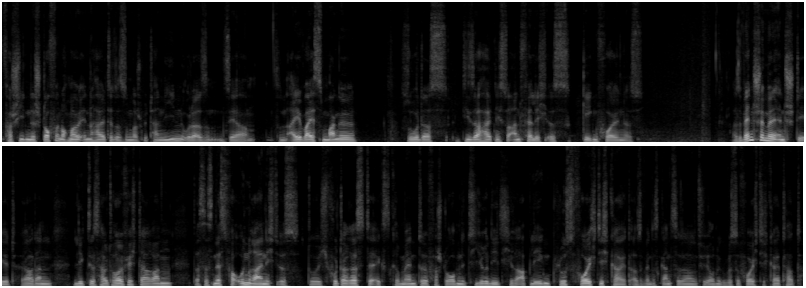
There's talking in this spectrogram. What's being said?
verschiedene Stoffe nochmal beinhaltet, das ist zum Beispiel Tannin oder so ein, sehr, so ein Eiweißmangel, so dass dieser halt nicht so anfällig ist gegen Fäulnis. Also wenn Schimmel entsteht, ja, dann liegt es halt häufig daran, dass das Nest verunreinigt ist durch Futterreste, Exkremente, verstorbene Tiere, die, die Tiere ablegen, plus Feuchtigkeit. Also wenn das Ganze dann natürlich auch eine gewisse Feuchtigkeit hat.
